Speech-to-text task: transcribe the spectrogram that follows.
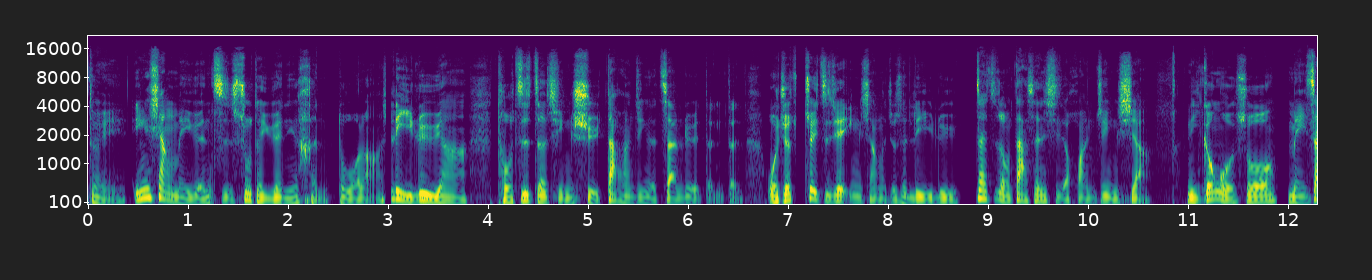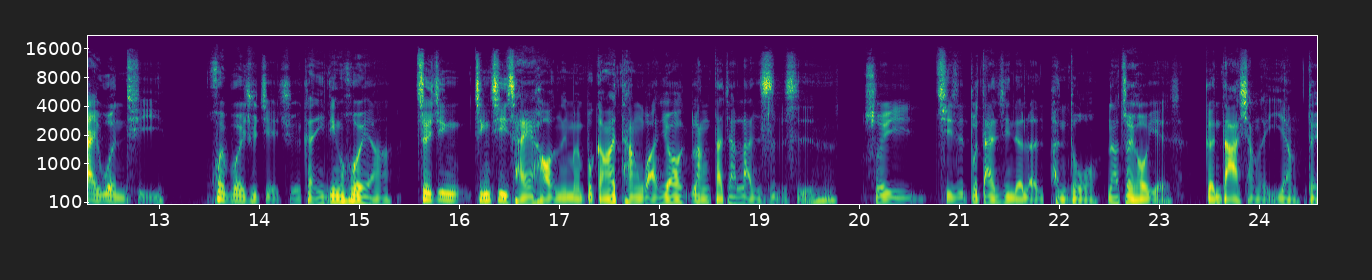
对，影响美元指数的原因很多啦，利率啊、投资者情绪、大环境的战略等等。我觉得最直接影响的就是利率。在这种大升息的环境下，你跟我说美债问题会不会去解决？看，一定会啊。最近经济才好，你们不赶快谈完，又要让大家烂，是不是？所以其实不担心的人很多，那最后也跟大家想的一样，对，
